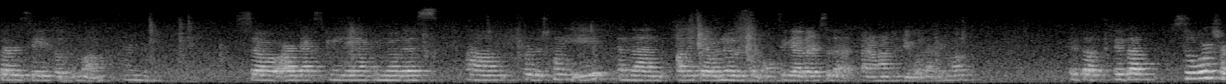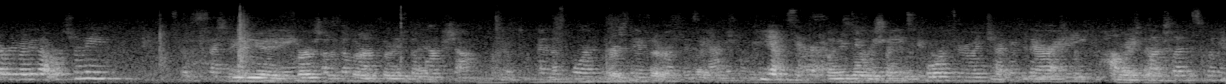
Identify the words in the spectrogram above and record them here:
Thursdays of the month. So our next meeting, I can notice, um, for the twenty-eighth, and then obviously I would notice them all together so that I don't have to do one every month. If that, if that still works for everybody, that works for me. The second ZBA meeting first of and the third month is the Thursday. workshop, and the fourth First Thursday and of the third. month is the actual meeting. Yes. Planning Do board we is second need and to go fourth. through and check if there are any holiday conflicts when you,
